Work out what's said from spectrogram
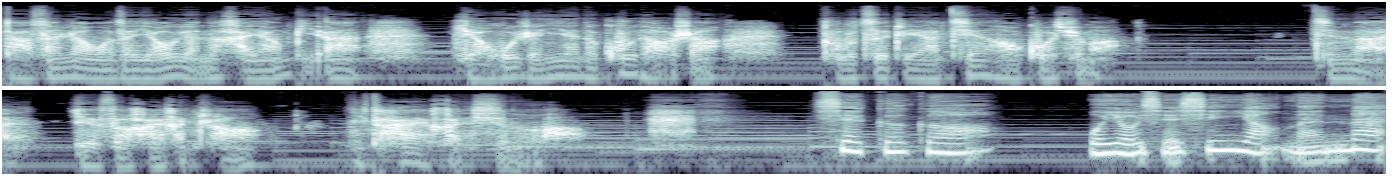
打算让我在遥远的海洋彼岸、了无人烟的孤岛上，独自这样煎熬过去吗？今晚夜色还很长，你太狠心了。”谢哥哥，我有些心痒难耐，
